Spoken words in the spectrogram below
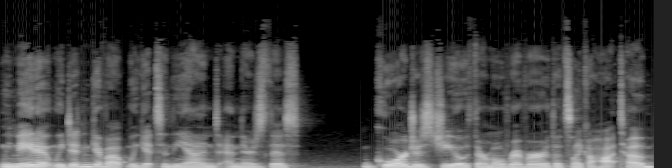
We made it. We didn't give up. We get to the end and there's this gorgeous geothermal river that's like a hot tub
